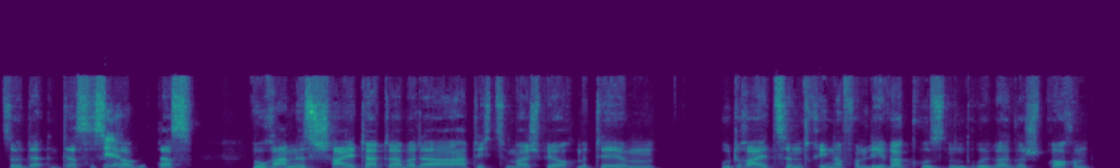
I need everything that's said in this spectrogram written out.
So, da, das ist, Ja. glaube ich, das, woran es scheitert, aber da hatte ich zum Beispiel auch mit dem U13-Trainer von Leverkusen drüber gesprochen.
